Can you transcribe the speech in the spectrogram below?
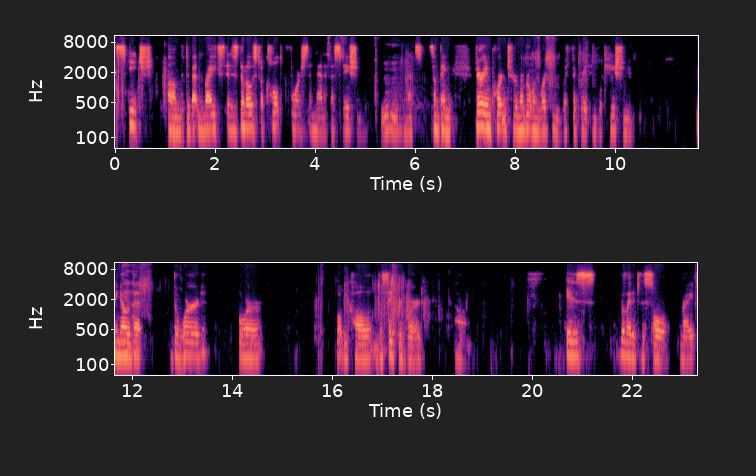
speech, um, the Tibetan writes, is the most occult force in manifestation. Mm-hmm. And that's something very important to remember when working with the great invocation. We know yeah. that the word, or what we call the sacred word, um, is related to the soul, right?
